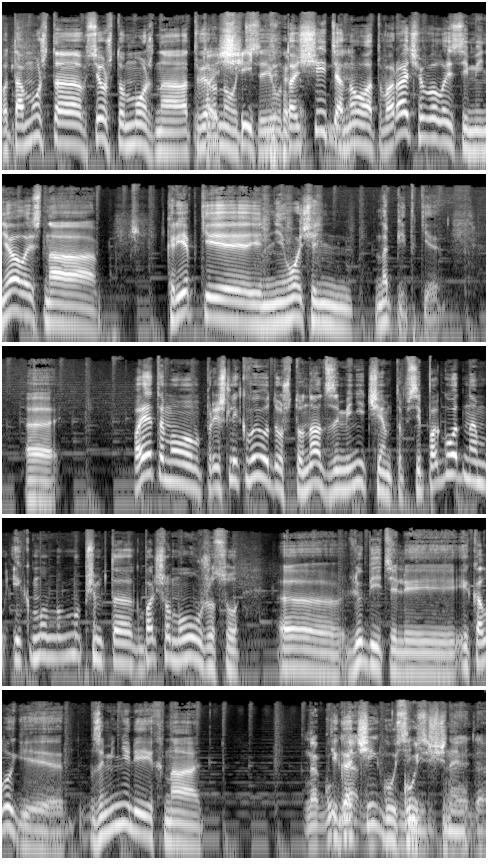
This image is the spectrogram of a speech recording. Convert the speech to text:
Потому что все, что можно отвернуть Утащить, и утащить, да. оно отворачивалось и менялось на крепкие, не очень напитки. Э, Поэтому пришли к выводу, что надо заменить чем-то всепогодным, и, к, в общем-то, к большому ужасу э, любителей экологии заменили их на... На гу- Тягачи на- гусеничные. да.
